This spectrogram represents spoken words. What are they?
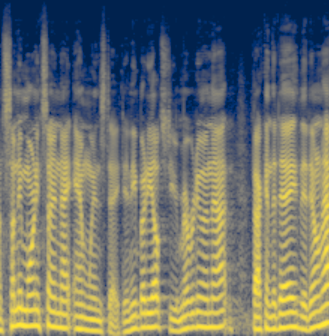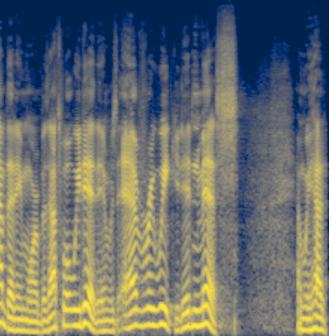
on Sunday morning, Sunday night, and Wednesday. Did anybody else? Do you remember doing that back in the day? They don't have that anymore, but that's what we did. It was every week. You didn't miss. And we had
